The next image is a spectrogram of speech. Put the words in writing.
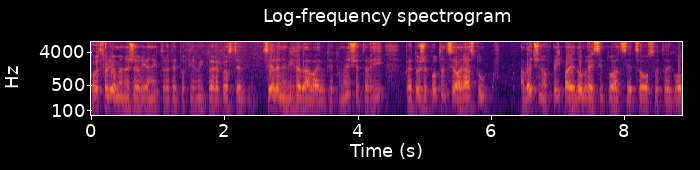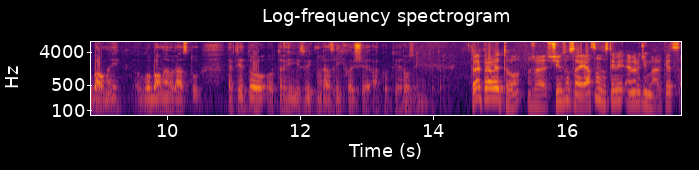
portfólio manažery a niektoré tieto firmy, ktoré proste cieľene vyhľadávajú tieto menšie trhy, pretože potenciál rastu a väčšinou v prípade dobrej situácie celosvetovej globálnej, globálneho rastu, tak tieto trhy zvyknú raz rýchlejšie ako tie rozvinuté trhy. To je práve to, že s čím som sa, ja som sa s tými emerging markets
